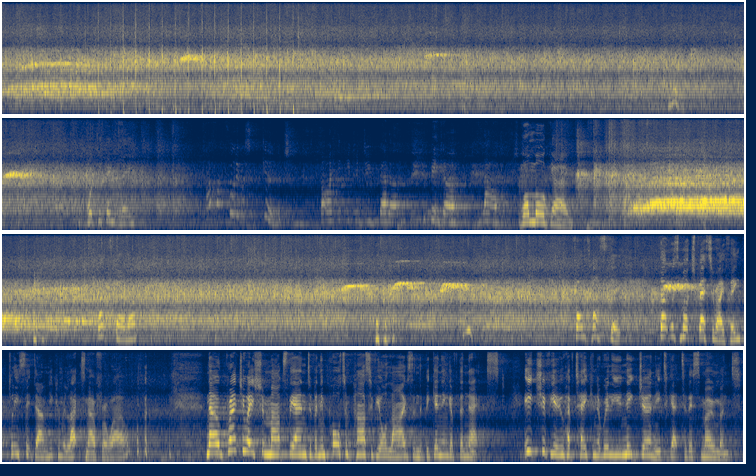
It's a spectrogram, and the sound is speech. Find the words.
Fantastic. That was much better, I think. Please sit down. You can relax now for a while. now, graduation marks the end of an important part of your lives and the beginning of the next. Each of you have taken a really unique journey to get to this moment.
